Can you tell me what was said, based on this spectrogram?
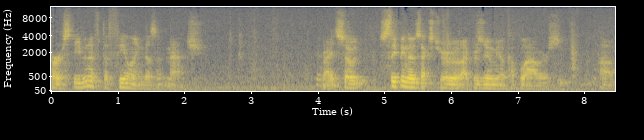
first, even if the feeling doesn't match, right? Mhm. So sleeping those extra, I presume, you know, a couple hours, um,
